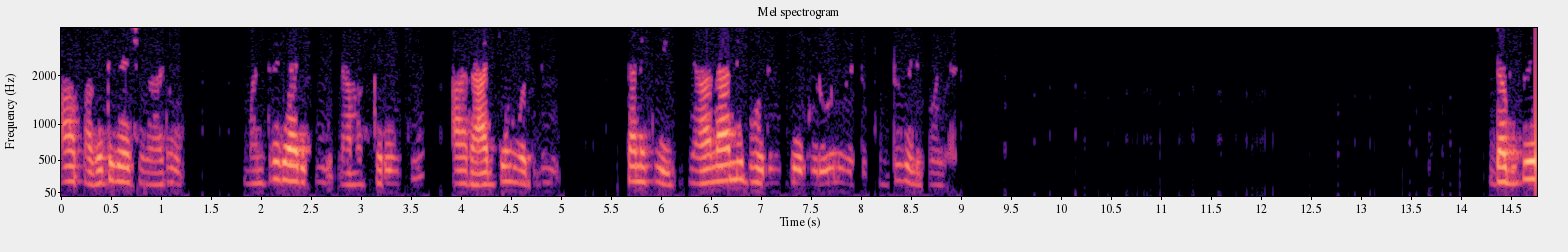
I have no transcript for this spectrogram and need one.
ఆ పగటి వేషగాడు మంత్రి గారికి నమస్కరించి ఆ రాజ్యం వదిలి తనకి జ్ఞానాన్ని బోధించే గురువుని వెతుక్కుంటూ వెళ్ళిపోయాడు. డబ్బే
